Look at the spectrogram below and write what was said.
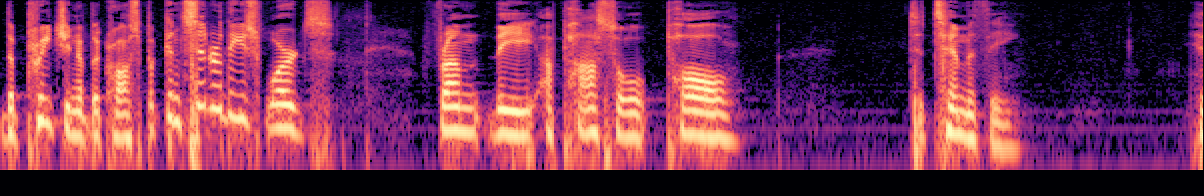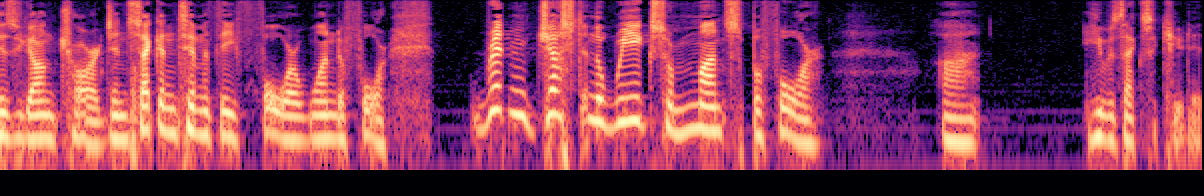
the preaching of the cross, but consider these words from the Apostle Paul to Timothy, his young charge, in 2 Timothy 4 1 to 4, written just in the weeks or months before uh, he was executed.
